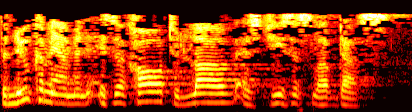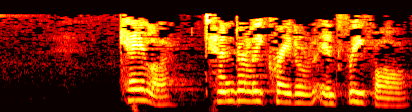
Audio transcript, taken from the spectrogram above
The new commandment is a call to love as Jesus loved us. Kayla, tenderly cradled in free fall,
